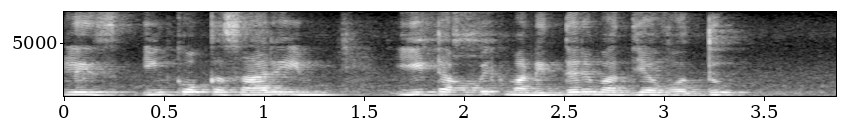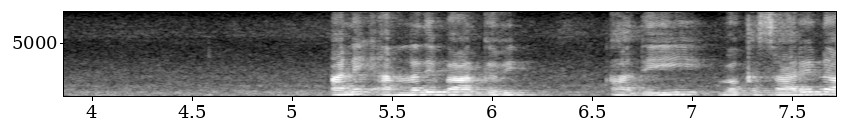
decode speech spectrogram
ప్లీజ్ ఇంకొకసారి ఈ టాపిక్ మన ఇద్దరి మధ్య వద్దు అని అన్నది భార్గవి. అది ఒకసారి నా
